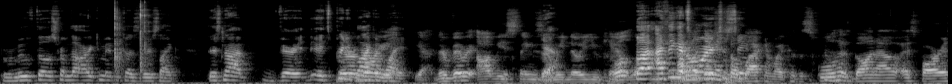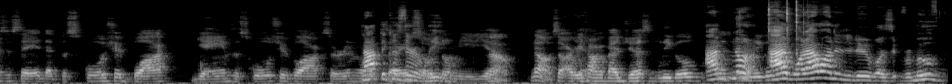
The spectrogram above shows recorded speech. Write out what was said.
remove those from the argument because there's like there's not very. It's pretty They're black very- and white. Yeah, they're very obvious things Yeah. that we know you can't. Well, watch. but I think I it's don't more think it's so interesting- black and white because the school has gone out as far as to say that the school should block games, the school should block certain Not because websites, they're social illegal. media. No. No, so are we Yeah. talking about just legal? I'm and no, illegal? I what I wanted to do was remove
